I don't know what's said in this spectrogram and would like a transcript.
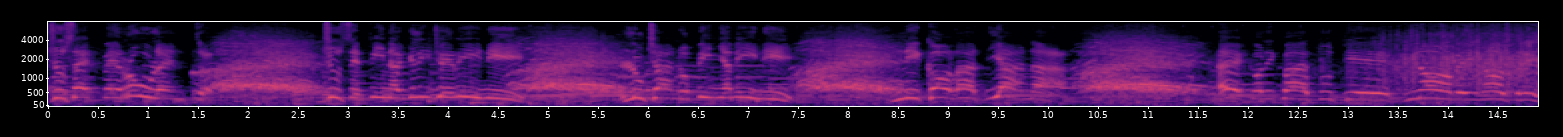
Giuseppe Rulent, Giuseppina Gligerini, Luciano Bignamini, Nicola Diana. Eccoli qua tutti e nove i nostri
